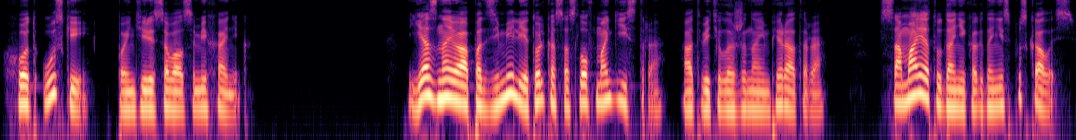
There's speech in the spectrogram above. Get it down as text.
Ход узкий, — поинтересовался механик. «Я знаю о подземелье только со слов магистра», — ответила жена императора. «Сама я туда никогда не спускалась».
